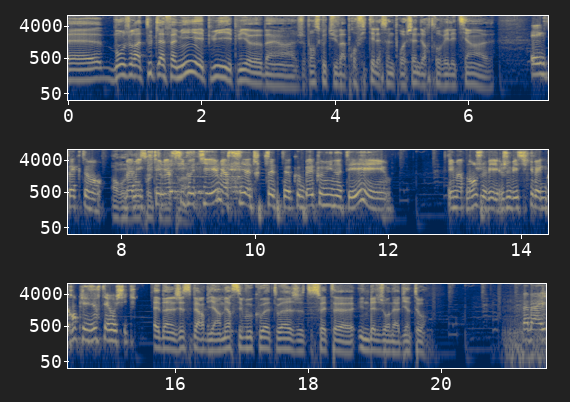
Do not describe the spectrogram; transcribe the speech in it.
Euh, bonjour à toute la famille. Et puis, et puis, euh, ben, je pense que tu vas profiter la semaine prochaine de retrouver les tiens. Exactement. Bah, écoutez, merci Gauthier, merci à toute cette belle communauté. Et, et maintenant, je vais, je vais suivre avec grand plaisir Stéréo Chic. Eh ben, j'espère bien. Merci beaucoup à toi. Je te souhaite une belle journée. À bientôt. Bye bye.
